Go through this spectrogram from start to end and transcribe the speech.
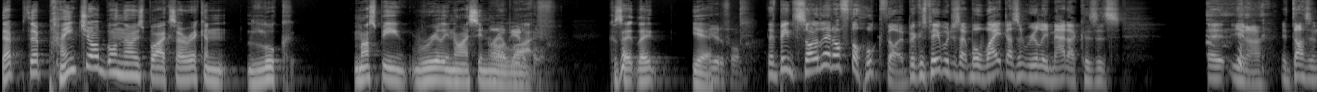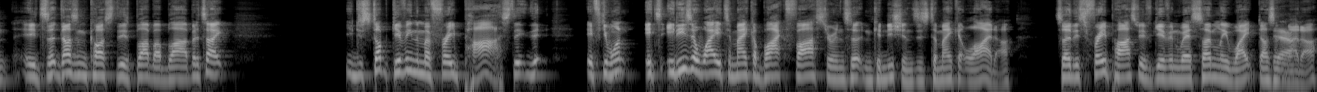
That the paint job on those bikes, I reckon, look must be really nice in Oh, real beautiful. life because they, they yeah Beautiful. they've been so let off the hook though, because people are just like, well, weight doesn't really matter because it's, uh, you know, it doesn't, it's, it doesn't cost this, blah blah blah. But it's like, you just stop giving them a free pass. If you want, it's it is a way to make a bike faster in certain conditions, is to make it lighter. So this free pass we've given, where suddenly weight doesn't Yeah. matter.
